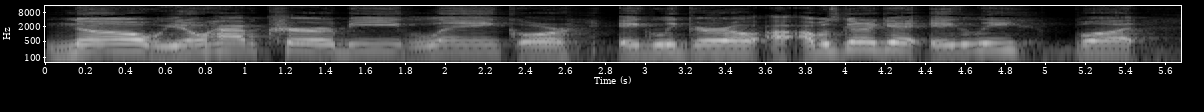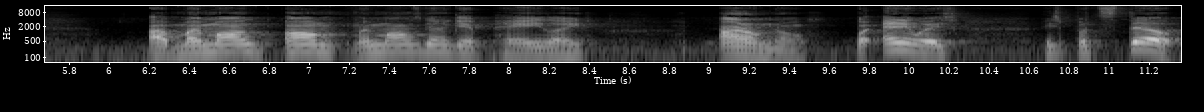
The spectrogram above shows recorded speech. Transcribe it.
no, we don't have Kirby, Link, or Inkling Girl. I, I was gonna get Inkling, but uh, my mom um my mom's gonna get paid. Like I don't know, but anyways, but still.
